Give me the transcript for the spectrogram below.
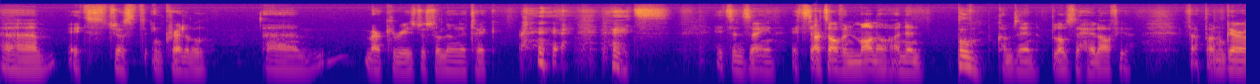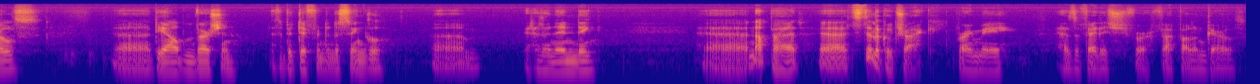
Um, it's just incredible. Um, Mercury is just a lunatic. it's it's insane. It starts off in mono and then boom comes in, blows the head off you. Fat Bottom Girls, uh, the album version is a bit different than the single. Um, it has an ending. Uh, not bad. Uh, it's still a good track. Brian May has a fetish for Fat Bottom Girls.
